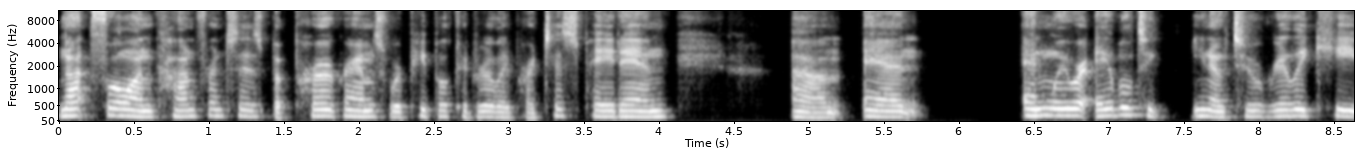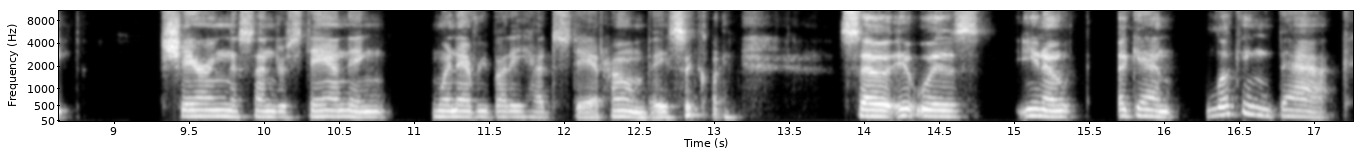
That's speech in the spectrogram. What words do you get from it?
not full on conferences but programs where people could really participate in. Um, and and we were able to you know to really keep sharing this understanding when everybody had to stay at home basically. So it was you know again, looking back,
